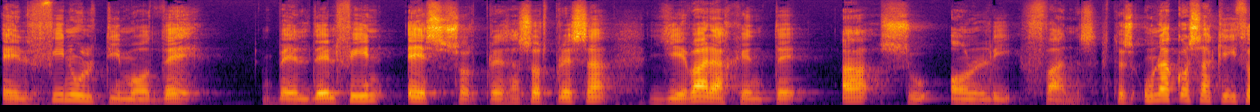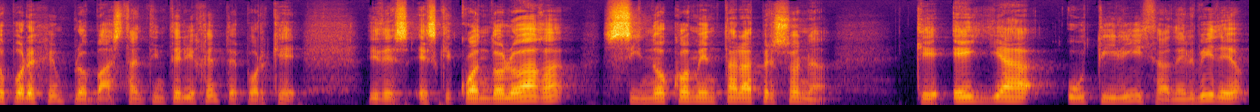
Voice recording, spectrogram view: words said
el fin último de Bel Delfín es, sorpresa, sorpresa, llevar a gente a su OnlyFans. Entonces, una cosa que hizo, por ejemplo, bastante inteligente, porque dices, es que cuando lo haga, si no comenta la persona que ella utiliza en el vídeo,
